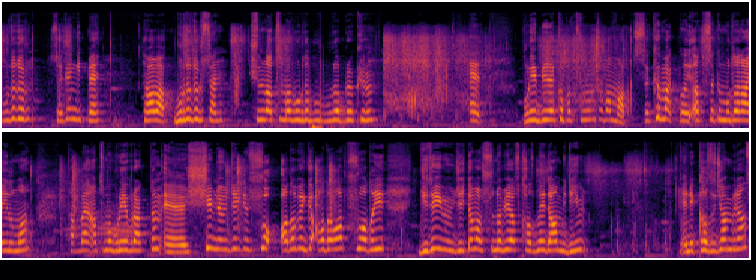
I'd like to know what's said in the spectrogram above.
burada dur. Sakın gitme. Tamam at burada dur sen. Şimdi atımı burada bu- burada bırakıyorum. Evet. Burayı bir de kapatıyorum tamam mı at? Sakın bak at sakın buradan ayrılma. Tamam ben atımı buraya bıraktım. Ee, şimdi öncelikle şu ada belki ada var. Şu adayı gideyim öncelikle ama şunu biraz kazmaya devam edeyim. Yani kazacağım biraz.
